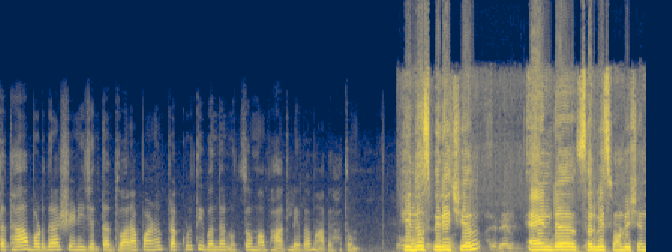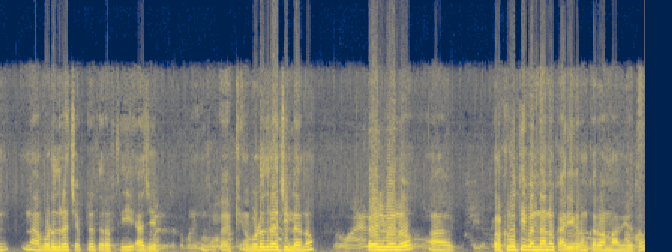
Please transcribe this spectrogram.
તથા વડોદરા શહેરની જનતા દ્વારા પણ પ્રકૃતિ વંદન ઉત્સવમાં ભાગ લેવામાં આવ્યો હતો. હિન્દુ સ્પિરિચ્યુઅલ એન્ડ સર્વિસ ફાઉન્ડેશનના વડોદરા ચેપ્ટર તરફથી આજે વડોદરા જિલ્લાનો પહેલવેલો પ્રકૃતિ વંદાનો કાર્યક્રમ કરવામાં આવ્યો હતો.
